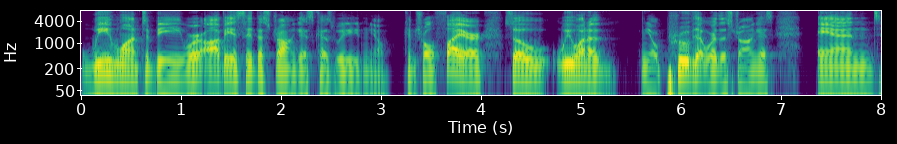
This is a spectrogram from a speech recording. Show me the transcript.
we want to be. We're obviously the strongest because we, you know, control fire. So we want to, you know, prove that we're the strongest. And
